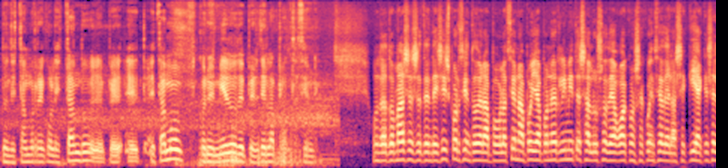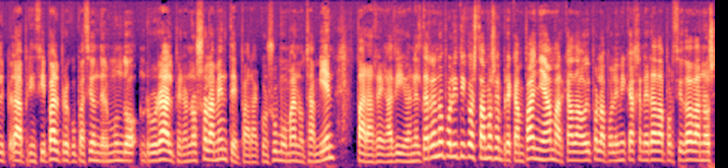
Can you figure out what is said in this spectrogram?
donde estamos recolectando, eh, eh, estamos con el miedo de perder las plantaciones. Un dato más, el 76% de la población apoya poner límites al uso de agua a consecuencia de la sequía, que es la principal preocupación del mundo rural, pero no solamente para consumo humano, también para regadío. En el terreno político estamos en precampaña, marcada hoy por la polémica generada por Ciudadanos,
